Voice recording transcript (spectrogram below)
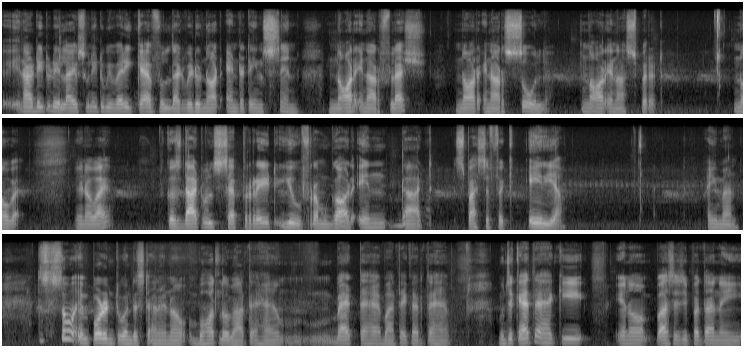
in our day-to-day lives we need to be very careful that we do not entertain sin nor in our flesh nor in our soul nor in our spirit nowhere you know why because that will separate you from god in that specific area amen this is so important to understand you know बहुत लोग आते हैं बैठते हैं बातें करते हैं मुझे कहते हैं कि यू नो पास जी पता नहीं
